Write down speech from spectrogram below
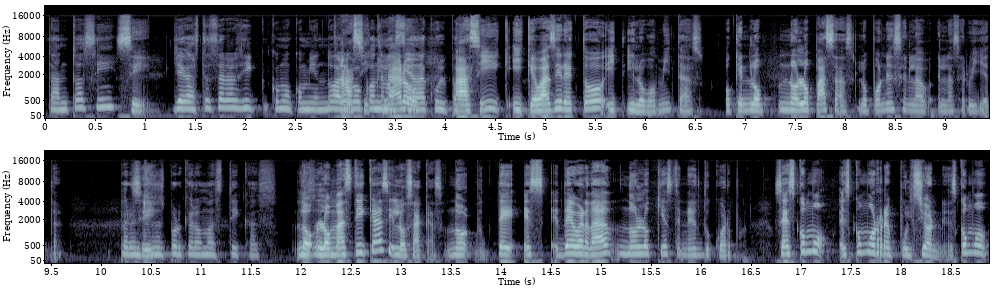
tanto así. Sí. Llegaste a estar así como comiendo algo con demasiada culpa. Así, y que vas directo y, lo vomitas. O que no lo pasas, lo pones en la, en la servilleta. Pero entonces, ¿por qué lo masticas? Lo, lo, masticas y lo sacas. No, te, es, de verdad, no lo quieres tener en tu cuerpo. O sea, es como, es como repulsión. Es como,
